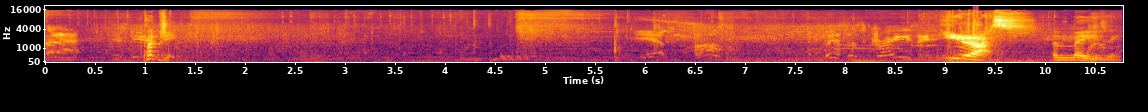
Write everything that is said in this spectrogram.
Punch it! Yep. Huh? This is crazy. Yes! Amazing.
